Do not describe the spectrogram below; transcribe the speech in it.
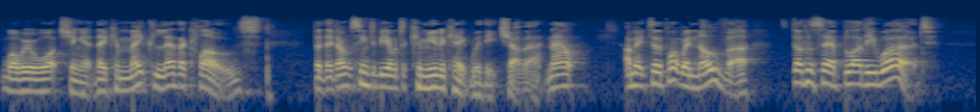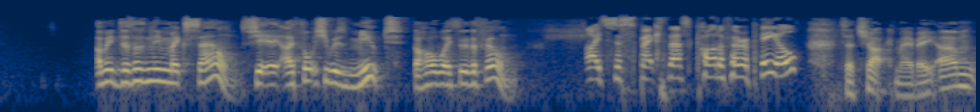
while we were watching it. They can make leather clothes, but they don't seem to be able to communicate with each other. Now, I mean, to the point where Nova doesn't say a bloody word. I mean, doesn't even make sound. She, I thought she was mute the whole way through the film. I suspect that's part of her appeal. to Chuck, maybe. Um,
